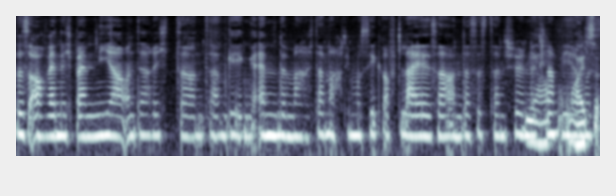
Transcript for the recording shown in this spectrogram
Das ist auch, wenn ich beim NIA unterrichte und dann gegen Ende mache ich dann auch die Musik oft leiser und das ist dann schöne Ja, Klaviermusik.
